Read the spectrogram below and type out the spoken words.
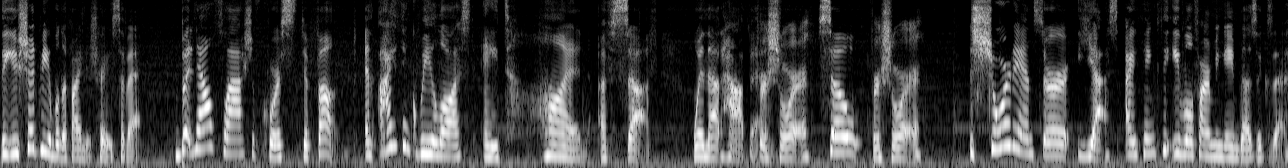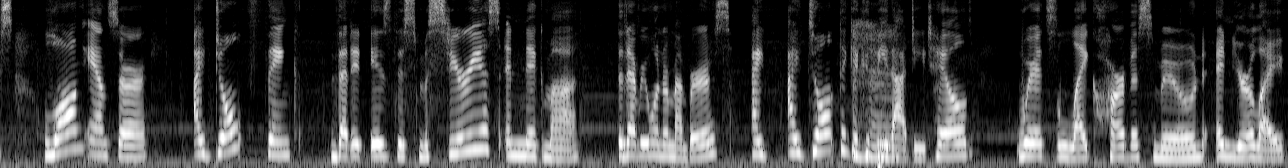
that you should be able to find a trace of it. But now Flash, of course, defunct. And I think we lost a ton of stuff when that happened. For sure. So For sure. Short answer, yes. I think the evil farming game does exist. Long answer, I don't think that it is this mysterious enigma that everyone remembers. I, I don't think it could be Mhm. that detailed where it's like Harvest Moon and you're like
